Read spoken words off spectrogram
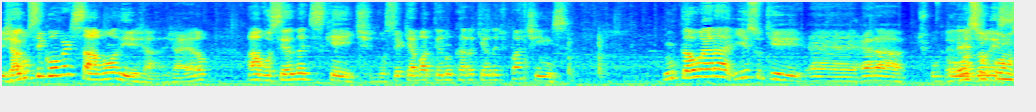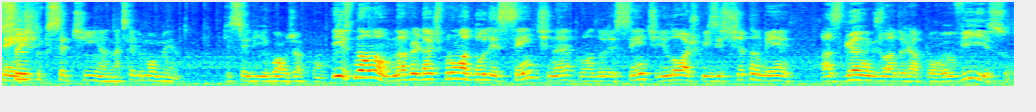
E já não se conversavam ali já. Já eram, ah, você anda de skate, você quer bater no cara que anda de patins. Então era isso que é, era tipo esse o adolescente. conceito que você tinha naquele momento, que seria igual ao Japão. Isso, não, não. Na verdade, para um adolescente, né? Para um adolescente, e lógico, existia também as gangues lá do Japão. Eu vi isso.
